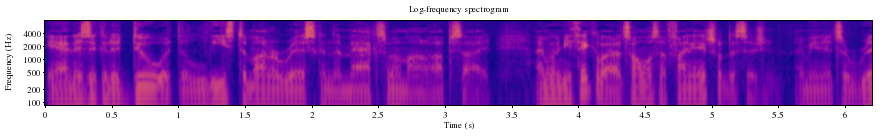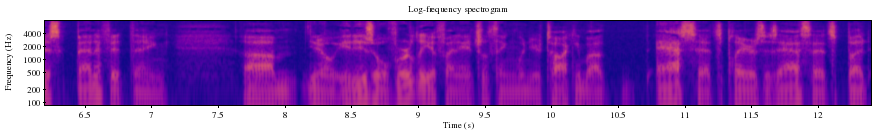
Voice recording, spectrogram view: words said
And is it going to do it with the least amount of risk and the maximum amount of upside? I mean, when you think about it, it's almost a financial decision. I mean, it's a risk benefit thing. Um, you know, it is overtly a financial thing when you're talking about assets, players as assets, but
